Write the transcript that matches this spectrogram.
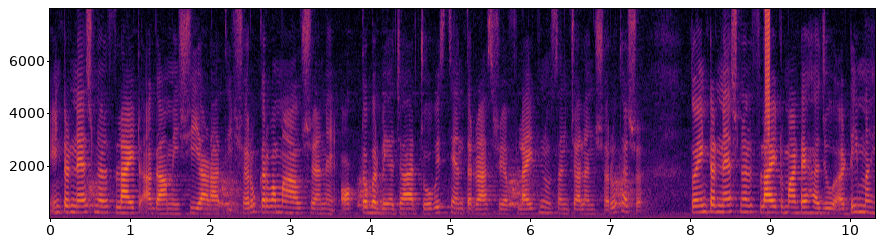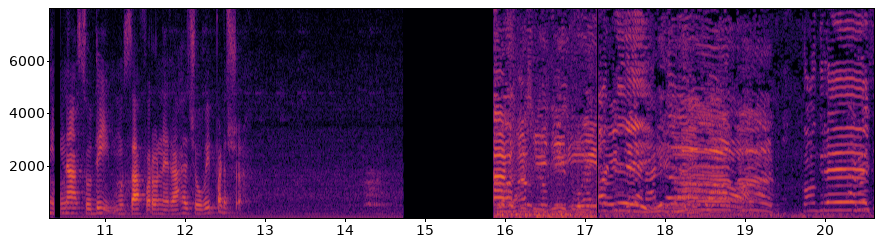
ઇન્ટરનેશનલ ફ્લાઇટ આગામી શિયાળાથી શરૂ કરવામાં આવશે અને ઓક્ટોબર બે હજાર ચોવીસથી આંતરરાષ્ટ્રીય ફ્લાઇટનું સંચાલન શરૂ થશે. તો ઇન્ટરનેશનલ ફ્લાઇટ માટે હજુ અઢી મહિના સુધી મુસાફરોને રાહ જોવી પડશે. કોંગ્રેસ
